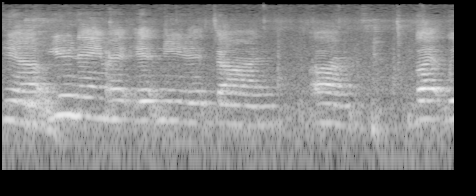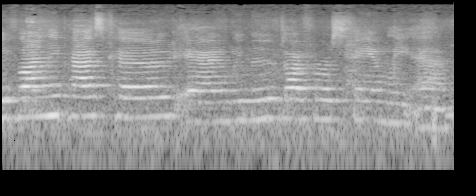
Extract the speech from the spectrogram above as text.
you you name it, it needed done. Um, But we finally passed code and we moved our first family in.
